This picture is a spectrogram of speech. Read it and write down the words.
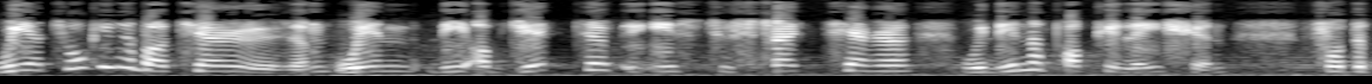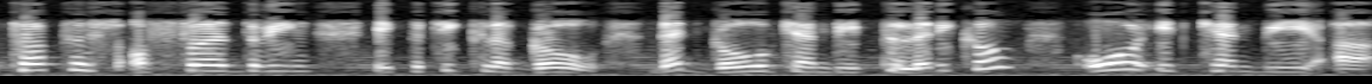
We are talking about terrorism when the objective is to strike terror within a population for the purpose of furthering a particular goal. That goal can be political or it can be uh,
